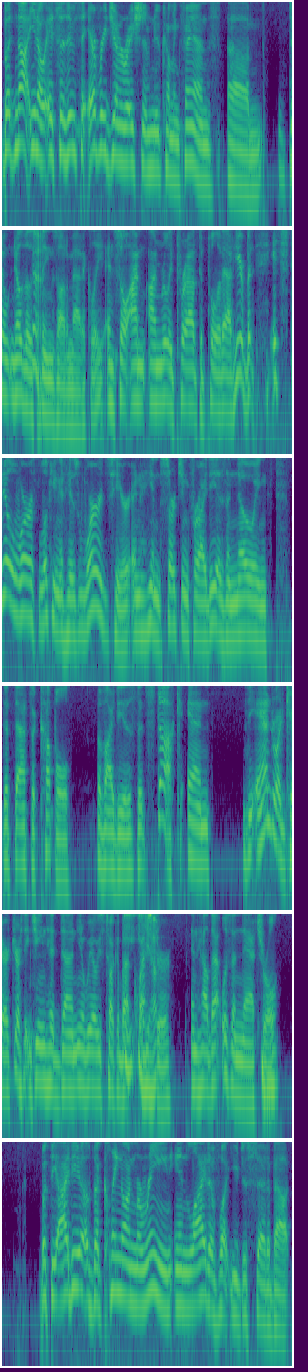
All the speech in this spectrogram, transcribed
but not, you know, it's a new thing. Every generation of new coming fans. Um, don't know those yeah. things automatically, and so I'm I'm really proud to pull it out here. But it's still worth looking at his words here and him searching for ideas and knowing that that's a couple of ideas that stuck. And the android character, I think Gene had done, you know, we always talk about Questor yep. and how that was a natural. Mm-hmm. But the idea of the Klingon Marine, in light of what you just said about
